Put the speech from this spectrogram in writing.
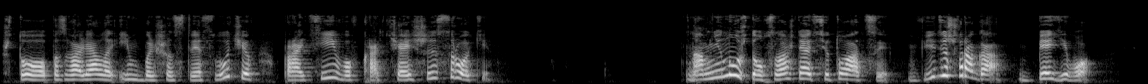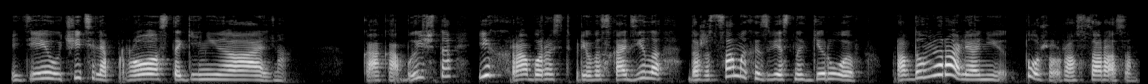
что позволяло им в большинстве случаев пройти его в кратчайшие сроки. Нам не нужно усложнять ситуации. Видишь врага? Бей его. Идея учителя просто гениальна. Как обычно, их храбрость превосходила даже самых известных героев. Правда, умирали они тоже раз за разом.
